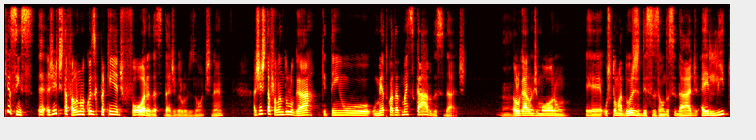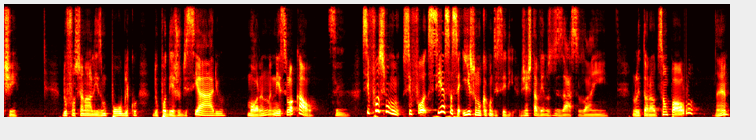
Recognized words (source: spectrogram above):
Que assim, é, a gente está falando uma coisa que para quem é de fora da cidade de Belo Horizonte, né? A gente está falando do lugar que tem o, o metro quadrado mais caro da cidade. Ah. É o lugar onde moram é, os tomadores de decisão da cidade, a elite do funcionalismo público, do poder judiciário, mora nesse local. Sim. Se fosse um, se for, se essa, isso nunca aconteceria. A gente está vendo os desastres lá em, no litoral de São Paulo, né?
